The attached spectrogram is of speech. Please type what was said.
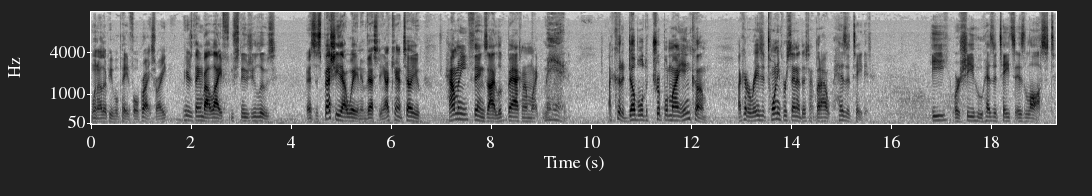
when other people paid full price, right? Here's the thing about life: you snooze, you lose. And it's especially that way in investing. I can't tell you how many things I look back and I'm like, man, I could have doubled, tripled my income. I could have raised it 20% at this time, but I hesitated. He or she who hesitates is lost.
